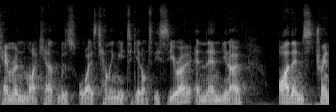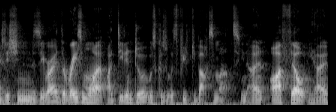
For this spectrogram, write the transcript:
Cameron, my accountant, was always telling me to get onto this Xero. And then, you know, I then transitioned into Xero. The reason why I didn't do it was because it was 50 bucks a month, you know, and I felt, you know,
